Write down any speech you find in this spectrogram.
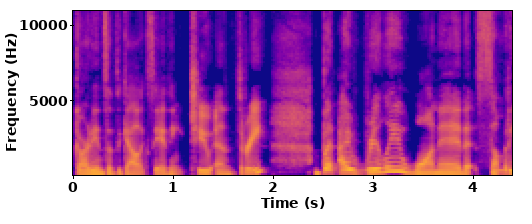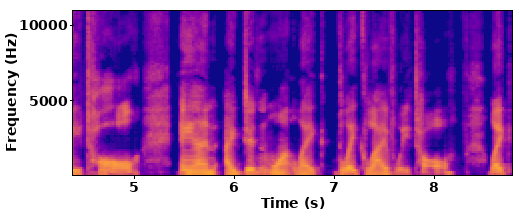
Guardians of the Galaxy, I think two and three. But I really wanted somebody tall. And I didn't want like Blake Lively tall. Like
